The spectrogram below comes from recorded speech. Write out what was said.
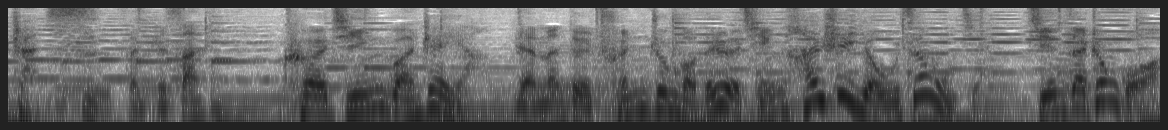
占四分之三。可尽管这样，人们对纯种狗的热情还是有增无减。仅在中国，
